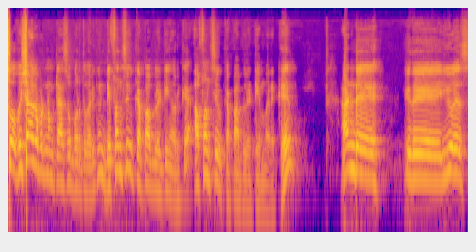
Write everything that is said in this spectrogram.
ஸோ விசாகப்பட்டினம் கிளாஸை பொறுத்த வரைக்கும் டிஃபென்சிவ் கெப்பாபிலிட்டியும் இருக்குது அஃபென்சிவ் கெப்பாபிலிட்டியும் இருக்குது அண்டு இது யூஎஸ்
